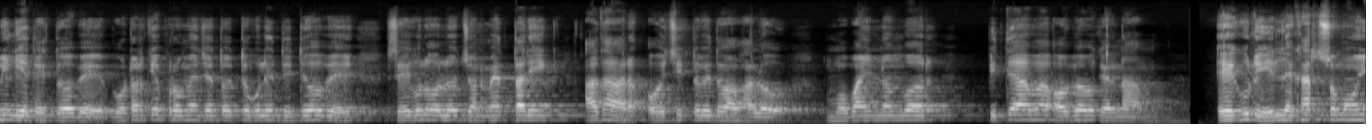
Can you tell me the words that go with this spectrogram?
মিলিয়ে দেখতে হবে। ভোটারকে ফর্মে যে তথ্যগুলি দিতে হবে, সেগুলো হলো জন্মের তারিখ, আধার, ঐচ্ছিক তবে দেওয়া ভালো। মোবাইল নম্বর, পিতা বা অভিভাবকের নাম। এগুলি লেখার সময়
